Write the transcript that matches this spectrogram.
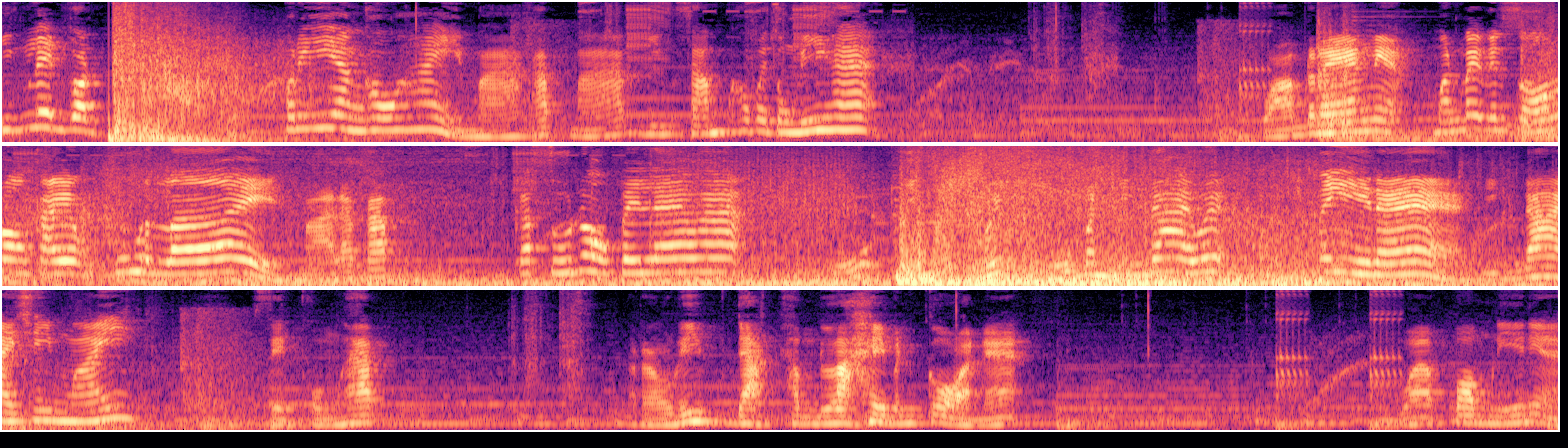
ยิงเล่นก่อนเปรี้ยงเขาให้มาครับมายิงซ้ำเข้าไปตรงนี้ฮะ ความแรงเนี่ย มันไม่เป็นสองรองไกลออกพูดเลย มาแล้วครับ กระสุนออกไปแล้วฮะโอ้ยิงเฮ้ยโอ้มันยิงได้เว้ยนี่แน่ยิงได้ใช่ไหม เสร็จผมครับ เรารีบดักทำลายมันก่อนนะผมว่าป้อมนี้เนี่ย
